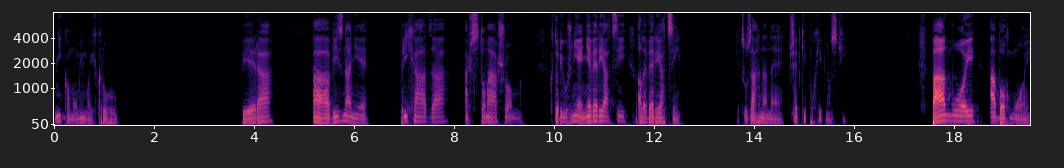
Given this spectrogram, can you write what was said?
nikomu mimo ich kruhu. Viera a význanie prichádza až s Tomášom, ktorý už nie je neveriaci, ale veriaci, keď sú zahnané všetky pochybnosti. Pán môj a Boh môj.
